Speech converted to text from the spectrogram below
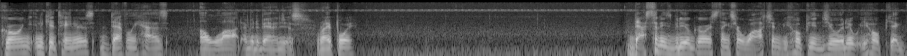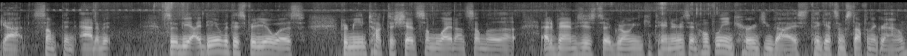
growing in containers definitely has a lot of advantages, right boy? That's today's video growers. Thanks for watching. We hope you enjoyed it. We hope you got something out of it. So the idea with this video was for me and Tuck to shed some light on some of the advantages to growing in containers and hopefully encourage you guys to get some stuff in the ground.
